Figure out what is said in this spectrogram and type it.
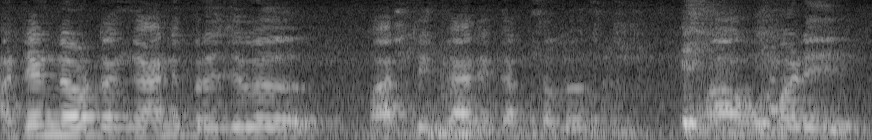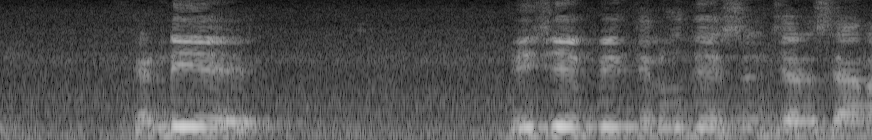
అటెండ్ అవటం కానీ ప్రజలు పార్టీ కార్యకర్తలు మా ఉమ్మడి ఎన్డీఏ బీజేపీ తెలుగుదేశం జనసేన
